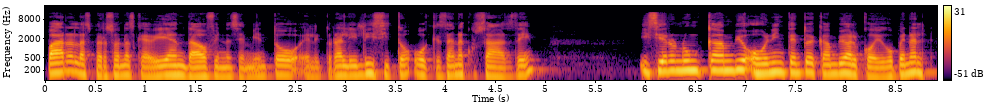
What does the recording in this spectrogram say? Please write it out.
para las personas que habían dado financiamiento electoral ilícito o que están acusadas de, hicieron un cambio o un intento de cambio al Código Penal.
